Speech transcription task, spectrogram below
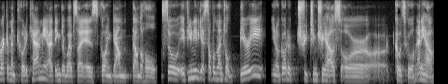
recommend Codecademy. I think their website is going down down the hole. So if you need to get supplemental theory, you know, go to Team Treehouse or, or Code School. Anyhow,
